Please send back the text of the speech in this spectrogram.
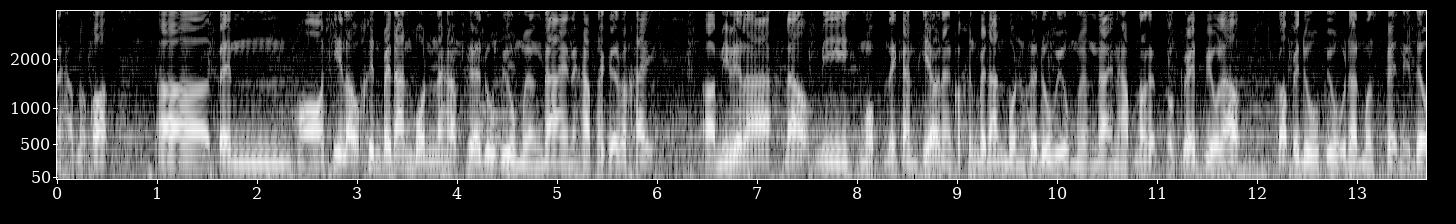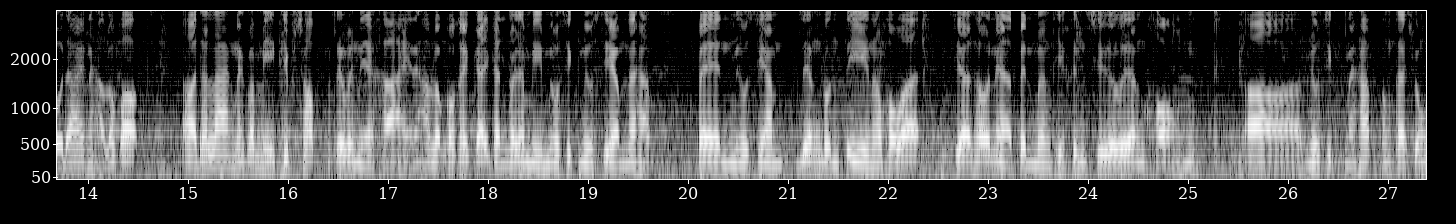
นะครับแล้วก็เออเป็นหอที่เราขึ้นไปด้านบนนะครับ เพื่อดูวิวเมืองได้นะครับ ถ้าเกิดว่าใคร มีเวลาแล้วมีงบในการเที่ยวเนี่ยก็ขึ้นไปด้านบนเพื่อดูวิวเมืองได้นะครับ นอกจากตัว Great View แล้วก็ไปดูวิวด้านบน Space Needle ได้นะครับ แล้วก็ด้านล่างเนี่ยก็มีกิฟต์ช็อปเซเว่นเนียขายนะครับ แล้วก็ใกล้ๆกันก็จะมีมิวสิกมิวเซียมนะครับเป็นมิวเซียมเรื่องดนตรีเนาะเพราะว่าซีแอตเทิลเนี่ยเป็นเมืองที่ขึ้นชื่อเรื่องของมิวสิกนะครับตั้งแต่ช่วง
